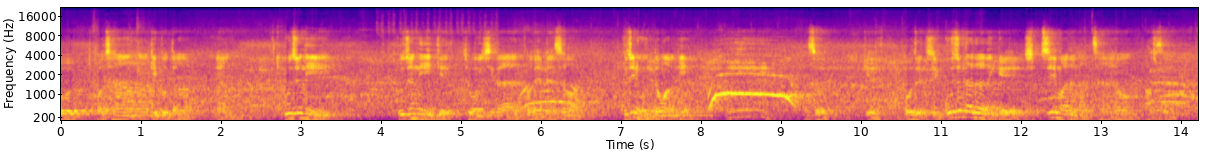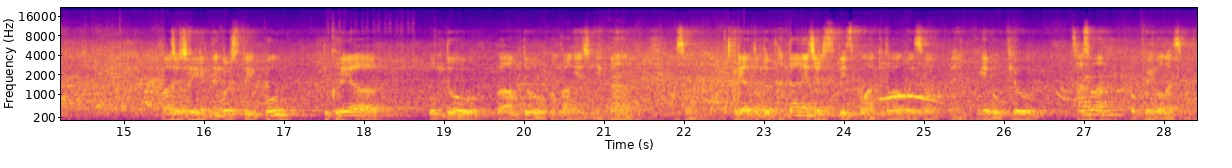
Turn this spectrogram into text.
뭐 거창하기보다 그냥 꾸준히 꾸준히 이렇게 좋은 시간 보내면서 꾸준히 운동하기 음, 그래서 이게 뭐든지 꾸준하다는 게 쉽지만은 않잖아요. 그래서 맞아 제일 힘든 걸 수도 있고 또 그래야 몸도 마음도 건강해지니까 그래서 그래야 좀 더 단단해질 수도 있을 것 같기도 하고 해서 네, 그게 목표 사소한 목표인 것 같습니다.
